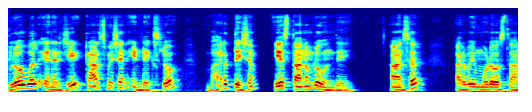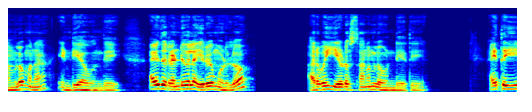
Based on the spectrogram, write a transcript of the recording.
గ్లోబల్ ఎనర్జీ ట్రాన్స్మిషన్ ఇండెక్స్లో భారతదేశం ఏ స్థానంలో ఉంది? ఆన్సర్ అరవై మూడవ స్థానంలో మన ఇండియా ఉంది. అయితే రెండు వేల ఇరవై మూడులో అరవై ఏడో స్థానంలో ఉండేది. అయితే ఈ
